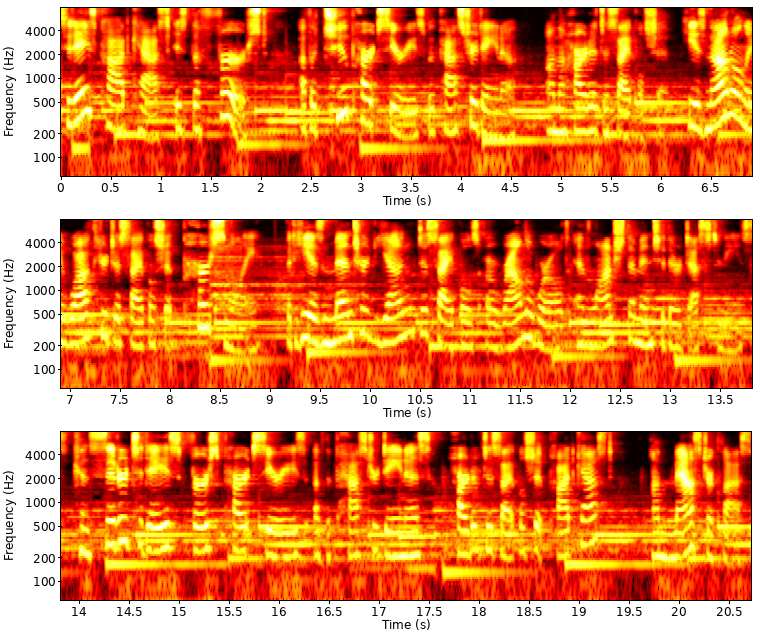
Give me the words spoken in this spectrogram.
Today's podcast is the first of a two part series with Pastor Dana on the heart of discipleship. He has not only walked through discipleship personally, but he has mentored young disciples around the world and launched them into their destinies. Consider today's first part series of the Pastor Dana's Heart of Discipleship podcast a masterclass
